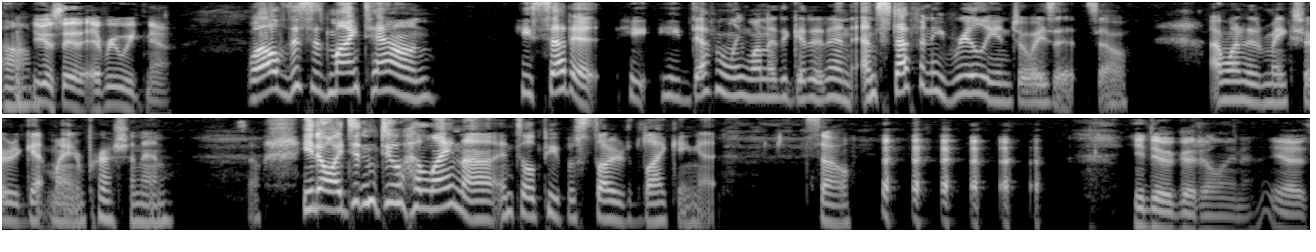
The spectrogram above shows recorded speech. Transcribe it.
Um, You can say that every week now. well, this is my town. He said it. He he definitely wanted to get it in, and Stephanie really enjoys it. So I wanted to make sure to get my impression in. So you know, I didn't do Helena until people started liking it. So You do a good Helena. Yes.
